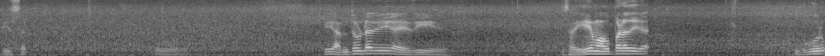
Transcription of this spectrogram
డీసర్ ఇక అంత ఉండదు ఇక ఇది అసలు ఏం అవపడదు ఇక. ఊరు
